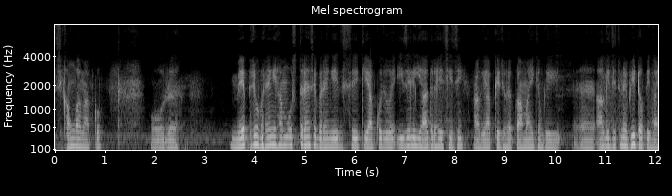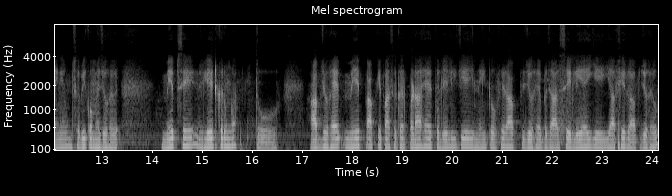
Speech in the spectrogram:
सिखाऊँगा मैं आपको। और मैप जो भरेंगे, हम उस तरह से भरेंगे जिससे कि आपको जो है इजीली याद रहे चीज़ें। आगे आपके जो है काम आए, क्योंकि आगे जितने भी टॉपिक आएँगे, उन सभी को मैं जो है मैप से रिलेट करूँगा। तो आप जो है मैप आपके पास अगर पड़ा है तो ले लीजिए। नहीं तो फिर आप जो है बाज़ार से ले आइए, या फिर आप जो है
